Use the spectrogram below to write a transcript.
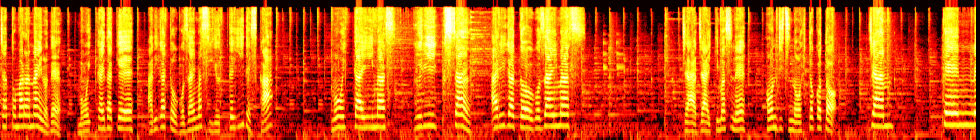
ちゃ止まらないのでもう一回だけありがとうございます。言っていいですか？もう一回言います。グリークさんありがとうございます。じゃあじゃあ行きますね。本日の一言。じゃんペンネ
